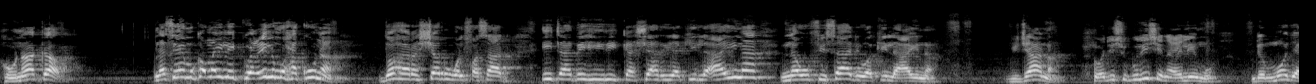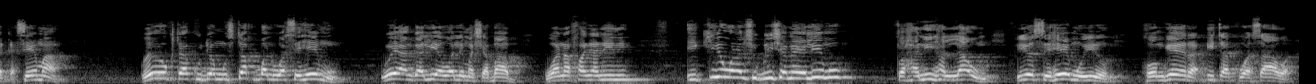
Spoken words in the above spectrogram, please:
hunaka na sehemu kama ile kwa ilmu hakuna. Dhahara sharu wal fasad. Itadhihirika shari ya kila aina na ufisadi wa kila aina. Vijana wajishughulishe na elimu. Ndio mmoja akasema wewe ukitaka kujua mustakbal wa sehemu wewe angalia wale mashababu. Wanafanya nini? Ikiwa wanashughulisha na elimu fahaniha laum. Hiyo sehemu hiyo hongera itakuwa sawa.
